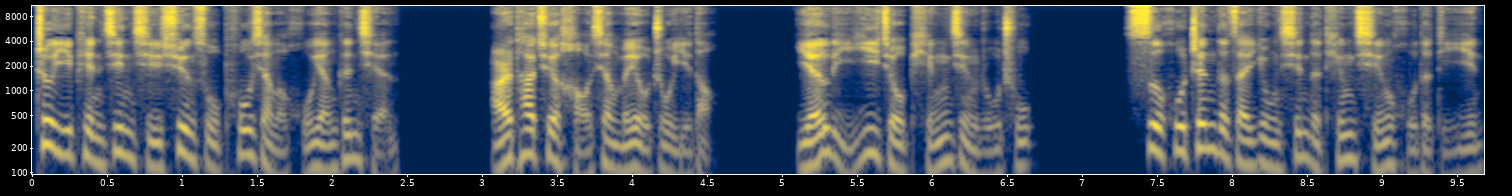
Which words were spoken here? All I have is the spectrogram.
这一片劲气迅速扑向了胡杨跟前，而他却好像没有注意到，眼里依旧平静如初。似乎真的在用心的听秦胡的笛音。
